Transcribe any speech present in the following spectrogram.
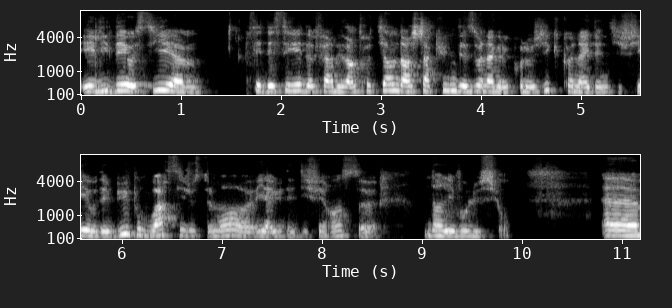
Et l'idée aussi, euh, c'est d'essayer de faire des entretiens dans chacune des zones agroécologiques qu'on a identifiées au début pour voir si justement euh, il y a eu des différences euh, dans l'évolution. Euh,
